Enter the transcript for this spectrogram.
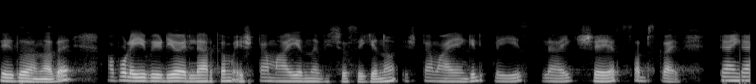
ചെയ്തു തന്നത്. അപ്പോൾ ഈ വീഡിയോ എല്ലാവർക്കും ഇഷ്ടമായി എന്ന് വിശ്വസിക്കുന്നു. ഇഷ്ടമായെങ്കിൽ please like share subscribe. Thank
